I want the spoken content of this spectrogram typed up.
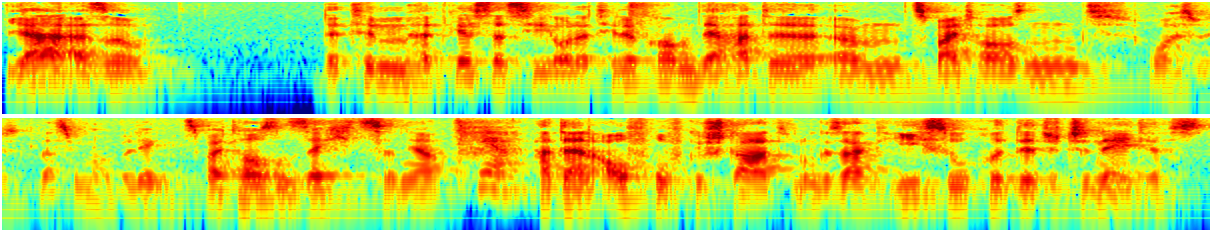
Ja, also der Tim Höttges, der CEO der Telekom, der hatte ähm, 2000, oh, lass mich mal überlegen, 2016, ja, ja, hat er einen Aufruf gestartet und gesagt, ich suche Digital Natives.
